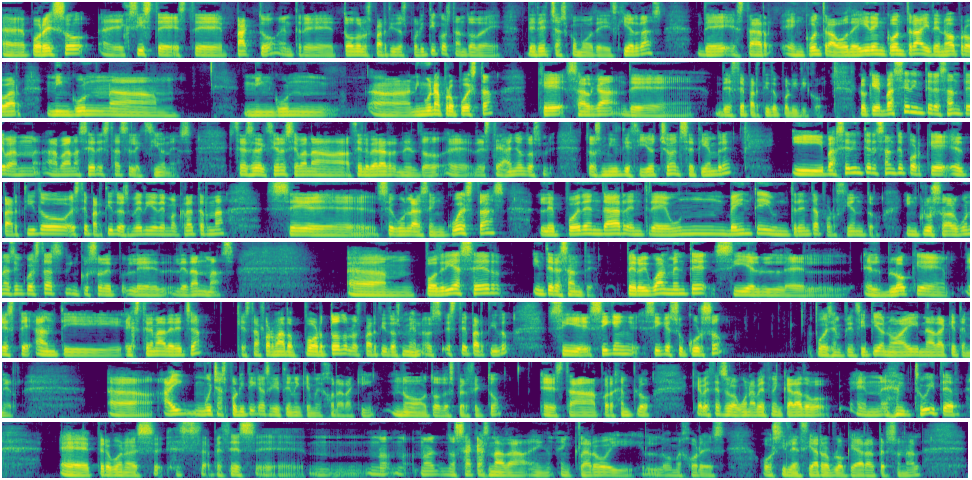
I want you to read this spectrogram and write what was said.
Eh, por eso eh, existe este pacto entre todos los partidos políticos, tanto de derechas como de izquierdas, de estar en contra o de ir en contra y de no aprobar ninguna, ah, ninguna propuesta que salga de, de, este partido político. Lo que va a ser interesante van, van, a ser estas elecciones. Estas elecciones se van a celebrar en el eh, este año, 2018, en septiembre, y va a ser interesante porque el partido, este partido Esberia Democraterna, se, según las encuestas, le pueden dar entre un 20 y un 30%. Incluso algunas encuestas incluso le, le, dan más. podría ser interesante. Pero igualmente, si el, el, el bloque este anti-extrema derecha, que está formado por todos los partidos menos este partido, si siguen, sigue su curso, pues en principio no hay nada que temer. Uh, hay muchas políticas que tienen que mejorar aquí, no todo es perfecto. Está, por ejemplo, que a veces alguna vez me he encarado en, en Twitter, eh, pero bueno, es, es a veces eh, no, no, no, sacas nada en, claro y lo mejor es o silenciar o bloquear al personal.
